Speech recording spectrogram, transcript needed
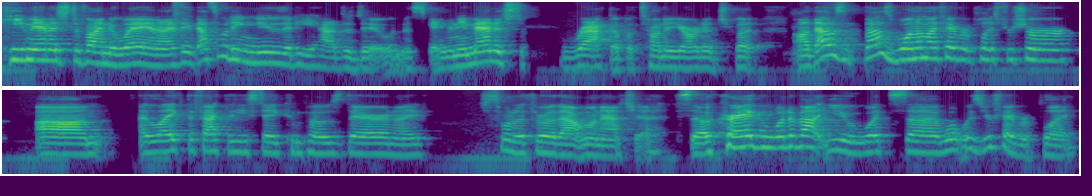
he managed to find a way, and I think that's what he knew that he had to do in this game, and he managed to rack up a ton of yardage. But uh, that was that was one of my favorite plays for sure. Um, I like the fact that he stayed composed there, and I just want to throw that one at you. So, Craig, what about you? What's uh, what was your favorite play?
